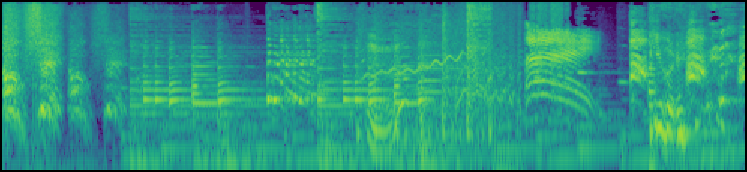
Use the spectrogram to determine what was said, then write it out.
oh shit! Oh shit! Hmm? Hey! You're. Ah!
